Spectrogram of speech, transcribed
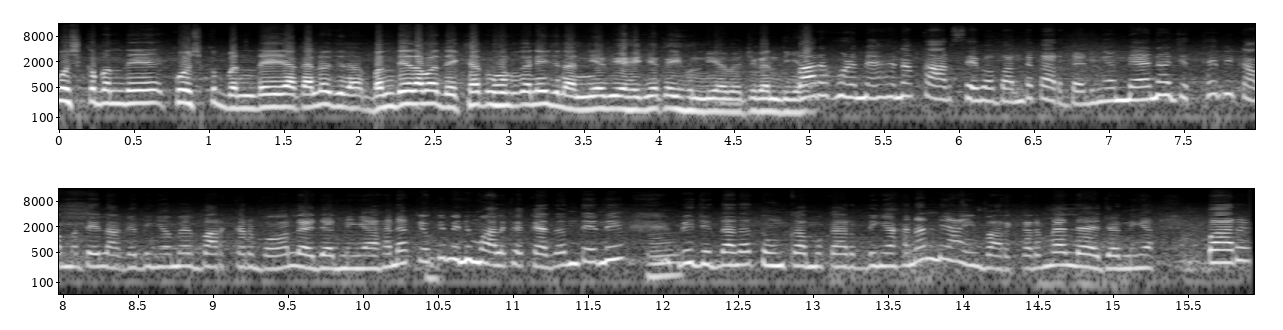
ਕੁਝ ਕੁ ਬੰਦੇ ਕੁਝ ਕੁ ਬੰਦੇ ਜਾਂ ਕਹ ਲਓ ਜਨਾ- ਬੰਦੇ ਦਾ ਮੈਂ ਦੇਖਿਆ ਤੂੰ ਹੁਣ ਕਹਿੰਦੀ ਜਨਾਨੀਆਂ ਵੀ ਇਹੋ ਜਿਹੀਆਂ ਕਈ ਹੁੰਦੀਆਂ ਵਿੱਚ ਗੰਦੀਆਂ। ਪਰ ਹੁਣ ਮੈਂ ਹਨਾ ਕਾਰ ਸੇਵਾ ਬੰਦ ਕਰ ਦੇਣੀ ਆ ਮੈਂ ਨਾ ਜਿੱਥੇ ਵੀ ਕੰਮ ਤੇ ਲੱਗਦੀ ਆ ਮੈਂ ਵਰਕਰ ਬਹੁਤ ਲੈ ਜਾਂਦੀ ਆ ਹਨਾ ਕਿਉਂਕਿ ਮੈਨੂੰ ਮਾਲਕ ਕਹਿ ਦਿੰਦੇ ਨੇ ਵੀ ਜਿੱਦਾਂ ਦਾ ਤੂੰ ਕੰਮ ਕਰਦੀ ਆ ਹਨਾ ਲਿਆਈ ਵਰਕਰ ਮੈਂ ਲੈ ਜਾਂਦੀ ਆ। ਪਰ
